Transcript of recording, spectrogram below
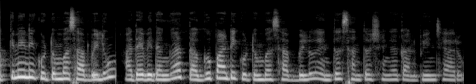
అక్కినేని కుటుంబ సభ్యులు అదేవిధంగా దగ్గుపాటి కుటుంబ సభ్యులు ఎంతో సంతోషంగా కనిపించారు.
